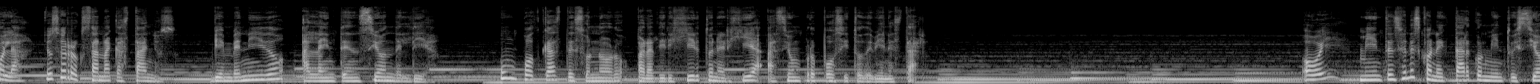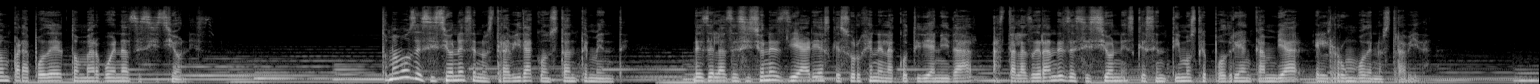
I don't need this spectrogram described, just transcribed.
Hola, yo soy Roxana Castaños. Bienvenido a La Intención del Día, un podcast de Sonoro para dirigir tu energía hacia un propósito de bienestar. Hoy, mi intención es conectar con mi intuición para poder tomar buenas decisiones. Tomamos decisiones en nuestra vida constantemente, desde las decisiones diarias que surgen en la cotidianidad hasta las grandes decisiones que sentimos que podrían cambiar el rumbo de nuestra vida.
